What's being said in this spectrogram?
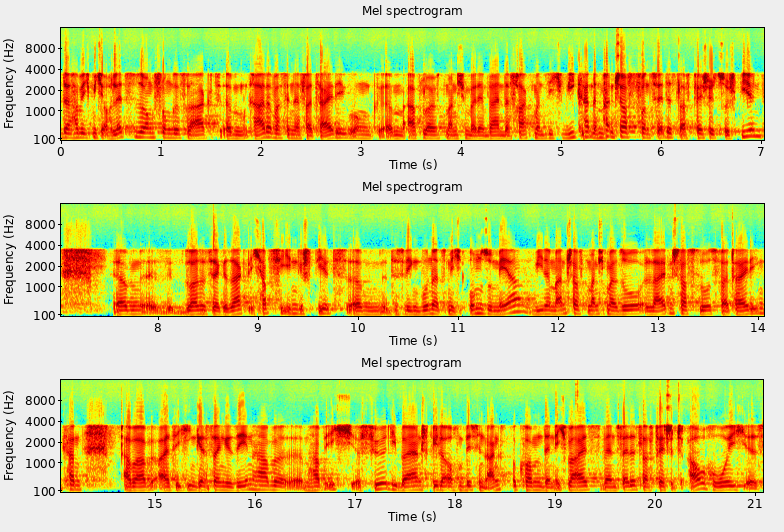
da habe ich mich auch letzte Saison schon gefragt, gerade was in der Verteidigung abläuft, manchmal bei den Bayern, da fragt man sich, wie kann eine Mannschaft von Svetislav Pesic so spielen? Du hast es ja gesagt, gesagt, ich habe für ihn gespielt. Ähm, deswegen wundert es mich umso mehr, wie eine Mannschaft manchmal so leidenschaftslos verteidigen kann. Aber als ich ihn gestern gesehen habe, ähm, habe ich für die Bayern-Spieler auch ein bisschen Angst bekommen, denn ich weiß, wenn Svetislav Pesic auch ruhig ist,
